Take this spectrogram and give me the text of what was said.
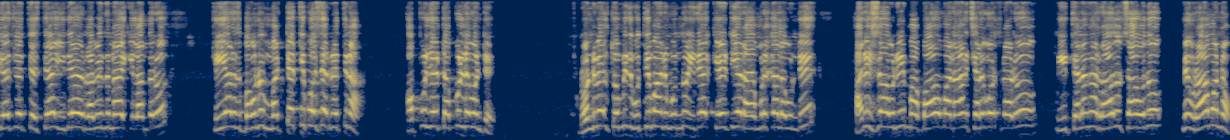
చేతులు ఎత్తేస్తే ఇదే రవీంద్ర నాయక్ వీళ్ళందరూ టీఆర్ఎస్ భవనం మట్టెత్తిపోసారు నెత్తిన. అప్పులు చేసి డబ్బులు లేవంటే. రెండు వేల తొమ్మిది ఉద్యమాన్ని ముందు ఇదే కేటీఆర్ అమెరికాలో ఉండి హరీష్ రావుని మా బావ మా నాన్న చెడగొడుతున్నాడు ఈ తెలంగాణ రాదు చావదు. మేము రామన్నాం.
